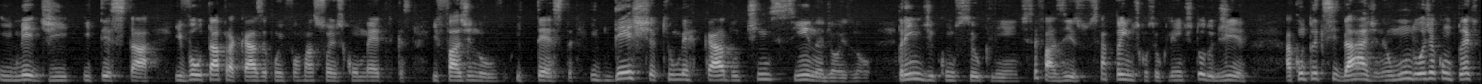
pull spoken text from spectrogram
e medir, e testar, e voltar para casa com informações, com métricas, e faz de novo, e testa, e deixa que o mercado te ensina, Jon Snow. Aprende com o seu cliente. Você faz isso? Você aprende com o seu cliente todo dia? A complexidade, né? O mundo hoje é complexo.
